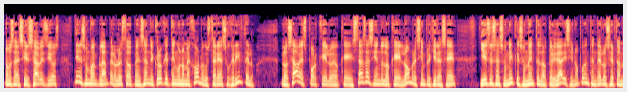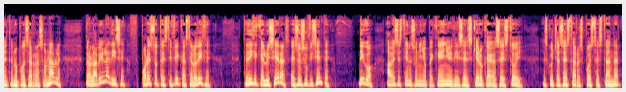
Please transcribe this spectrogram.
No a decir, sabes, Dios, tienes un buen plan, pero lo he estado pensando y creo que tengo uno mejor, me gustaría sugerírtelo. Lo sabes porque lo que estás haciendo es lo que el hombre siempre quiere hacer y eso es asumir que su mente es la autoridad y si no puedo entenderlo, ciertamente no puede ser razonable. Pero la Biblia dice, por esto testificas, te lo dije. Te dije que lo hicieras, eso es suficiente. Digo, a veces tienes un niño pequeño y dices, quiero que hagas esto y escuchas esta respuesta estándar.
